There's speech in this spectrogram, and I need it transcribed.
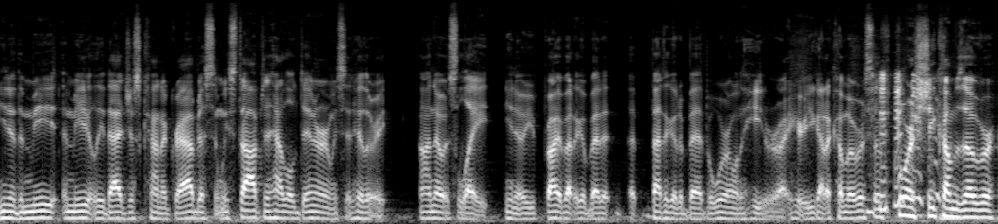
you know, the me- immediately that just kind of grabbed us, and we stopped and had a little dinner, and we said, Hillary, I know it's late. You know, you're probably about to go bed, about to go to bed, but we're on the heater right here. You got to come over. So of course she comes over,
